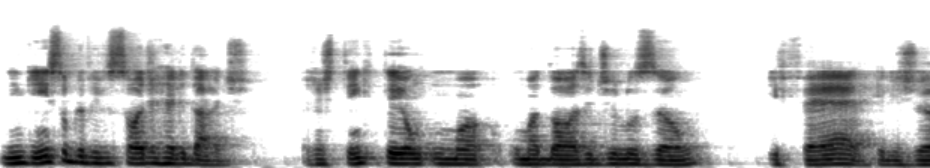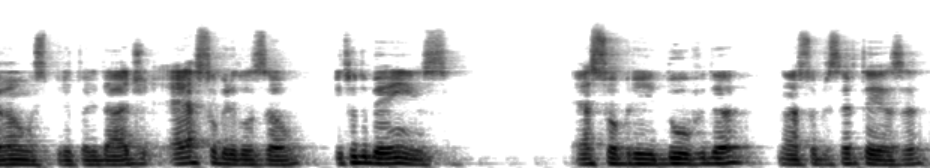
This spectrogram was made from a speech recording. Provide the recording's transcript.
ninguém sobrevive só de realidade. A gente tem que ter uma, uma dose de ilusão e fé, religião, espiritualidade é sobre ilusão e tudo bem isso. É sobre dúvida, não é sobre certeza.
